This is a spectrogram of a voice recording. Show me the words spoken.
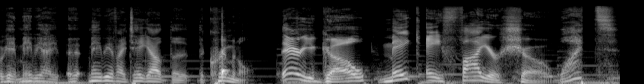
Okay, maybe I uh, maybe if I take out the the criminal. There you go. Make a fire show. What?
